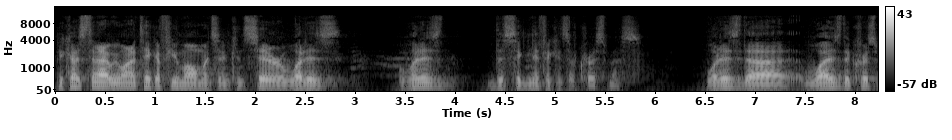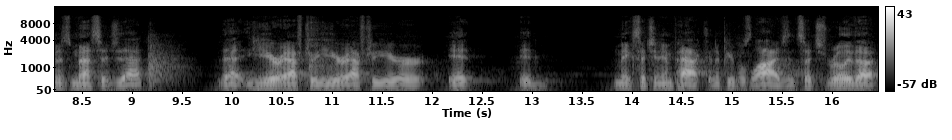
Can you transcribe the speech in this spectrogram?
Because tonight we want to take a few moments and consider what is, what is the significance of Christmas. What is the, what is the Christmas message that, that year after year after year it, it makes such an impact into people's lives and such really the,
